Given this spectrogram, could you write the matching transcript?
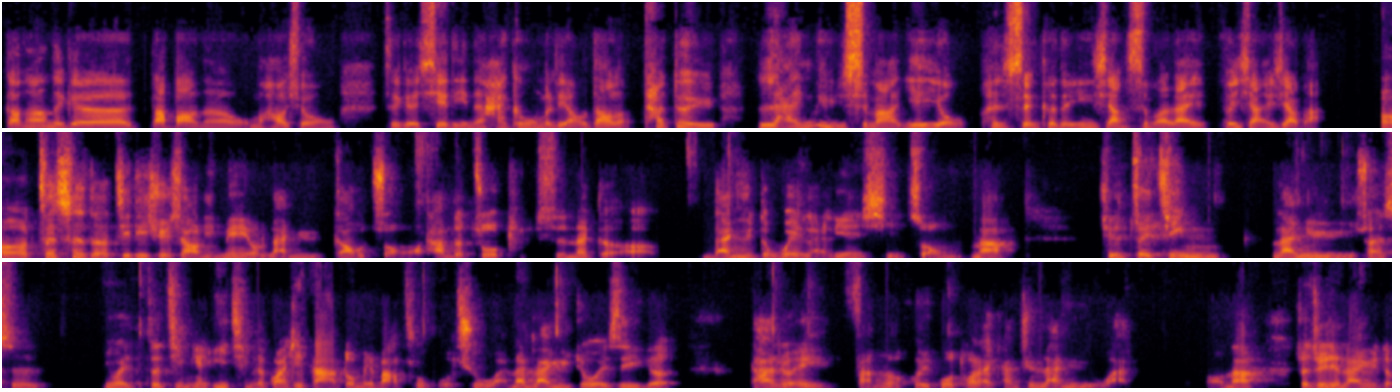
刚刚那个大宝呢，我们浩雄这个鞋底呢，还跟我们聊到了他对于蓝雨是吗，也有很深刻的印象是吗？来分享一下吧。呃，这次的基地学校里面有蓝雨高中哦，他们的作品是那个呃蓝雨的未来练习中。那其实最近蓝雨算是因为这几年疫情的关系，大家都没办法出国去玩，那蓝雨就会是一个大家就哎反而回过头来看去蓝雨玩。哦，那所以最近蓝雨的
